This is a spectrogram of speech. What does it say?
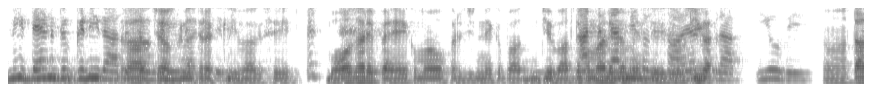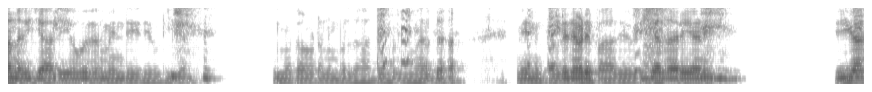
ਨਹੀਂ ਦਿਨ ਦੁੱਗਣੀ ਰਾਤ ਚੌਗਣੀ। ਤਰੱਕੀ ਬਖਸ਼ੇ। ਬਹੁਤ ਸਾਰੇ ਪੈਸੇ ਕਮਾਓ ਫਿਰ ਜਿੰਨੇ ਕ ਬਾਅਦ ਜੇ ਵੱਧ ਕਮਾ ਤਾਂ ਧਨ ਦੀ ਦਿਓ ਠੀਕ ਆ? ਪ੍ਰਾਪਤੀ ਹੋਵੇ। ਹਾਂ ਧੰਨ ਦੀ ਜ਼ਿਆਦੇ ਹੋਵੇ ਫਿਰ ਮੈਨੂੰ ਦੇ ਦਿਓ ਠੀਕ ਆ? ਮੈਂ ਅਕਾਊਂਟ ਨੰਬਰ ਦੱਸ ਦਿਓ ਮੈਨੂੰ ਮਰਦਾ ਮੈਨੂੰ ਥੋੜੇ ਥੋੜੇ ਪਾ ਦਿਓ ਠੀਕ ਆ ਸਾਰੇ ਜਾਣੇ? ਠੀਕ ਆ?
